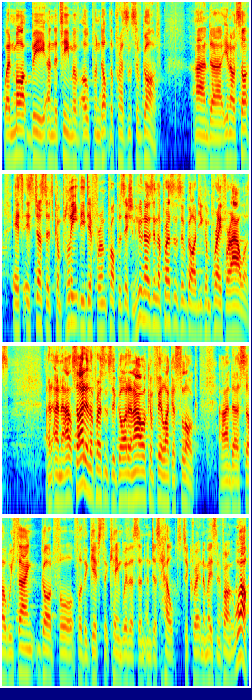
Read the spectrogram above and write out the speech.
when Mark B and the team have opened up the presence of God. And, uh, you know, so it's, it's just a completely different proposition. Who knows, in the presence of God, you can pray for hours. And, and outside of the presence of God, an hour can feel like a slog. And uh, so we thank God for, for the gifts that came with us and, and just helped to create an amazing environment. Well,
